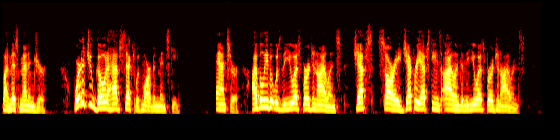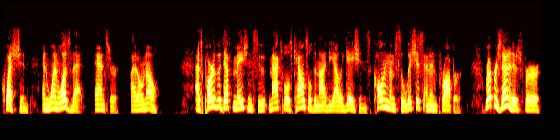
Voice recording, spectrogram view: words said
by Miss Menninger: Where did you go to have sex with Marvin Minsky? Answer: I believe it was the U.S. Virgin Islands. Jeff's, sorry, Jeffrey Epstein's island in the U.S. Virgin Islands. Question. And when was that? Answer. I don't know. As part of the defamation suit, Maxwell's counsel denied the allegations, calling them salacious and improper. Representatives for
